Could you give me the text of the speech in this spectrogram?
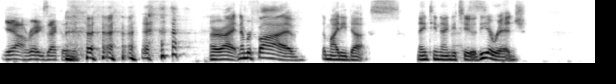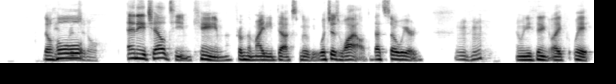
Yeah, right. Exactly. all right, number five, the Mighty Ducks, 1992, Nice. the Ridge. The, The whole original. NHL team came from the Mighty Ducks movie, which is wild. That's so weird. hmm And when you think like, wait,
